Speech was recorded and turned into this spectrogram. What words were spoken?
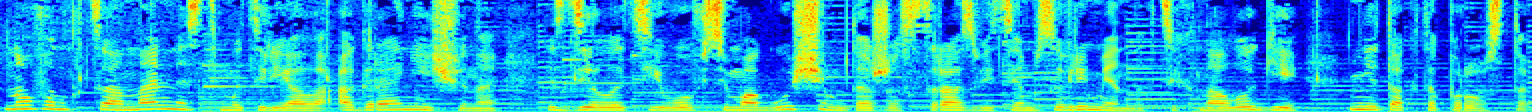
Но функциональность материала ограничена. Сделать его всемогущим даже с развитием современных технологий не так-то просто.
